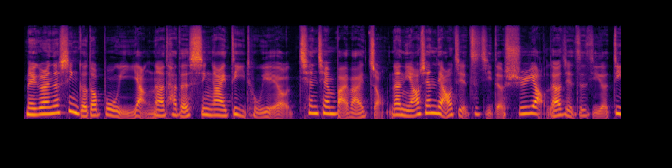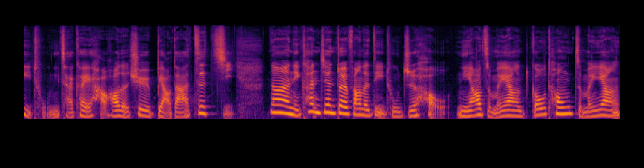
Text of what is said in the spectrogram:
每个人的性格都不一样，那他的性爱地图也有千千百百种。那你要先了解自己的需要，了解自己的地图，你才可以好好的去表达自己。那你看见对方的地图之后，你要怎么样沟通？怎么样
